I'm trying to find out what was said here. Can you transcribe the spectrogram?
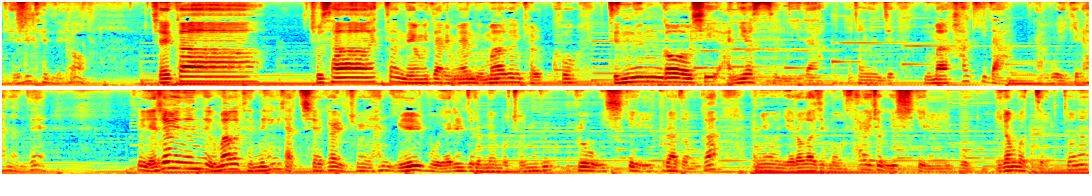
계실 텐데요. 제가 조사했던 내용에 따르면 음악은 결코 듣는 것이 아니었습니다. 저는 이제 음악 학이다 라고 얘기를 하는데 그 예전에는 음악을 듣는 행위 자체가 일종의 한 일부, 예를 들면 뭐 종교 의식의 일부라던가 아니면 여러 가지 뭐 사회적 의식의 일부 이런 것들 또는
